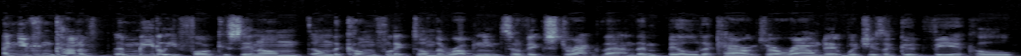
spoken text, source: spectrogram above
And you can kind of immediately focus in on on the conflict, on the rub, and you can sort of extract that and then build a character around it, which is a good vehicle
